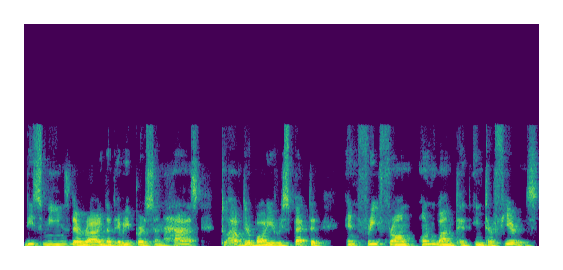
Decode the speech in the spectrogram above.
This means the right that every person has to have their body respected and free from unwanted interference.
